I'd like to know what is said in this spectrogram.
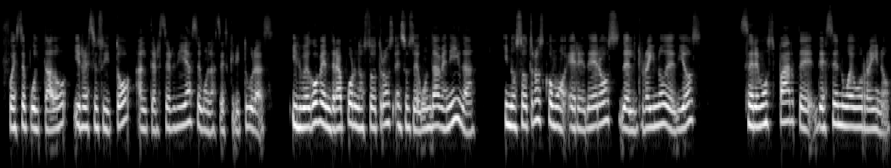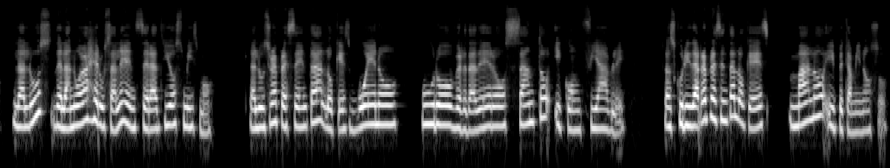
fue sepultado y resucitó al tercer día según las Escrituras, y luego vendrá por nosotros en su segunda venida, y nosotros como herederos del reino de Dios seremos parte de ese nuevo reino. La luz de la nueva Jerusalén será Dios mismo. La luz representa lo que es bueno, puro, verdadero, santo y confiable. La oscuridad representa lo que es malo y pecaminoso.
